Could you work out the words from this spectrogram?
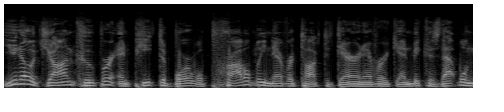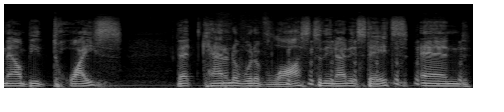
you know John Cooper and Pete DeBoer will probably never talk to Darren ever again because that will now be twice that Canada would have lost to the United States. And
